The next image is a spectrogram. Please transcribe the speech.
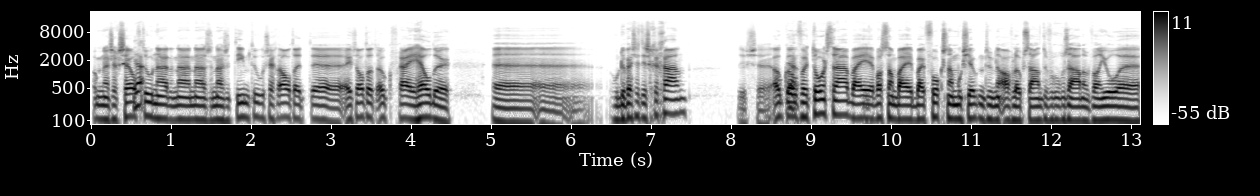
Ook naar zichzelf Ja. toe, naar, naar, naar, zijn, naar zijn team toe. Zegt altijd, eh, heeft altijd ook vrij helder hoe de wedstrijd is gegaan. Dus eh, ook Ja. over Toornstra. Bij, eh, was dan bij, bij Fox, nou moest hij ook natuurlijk na afloop staan. Toen vroegen ze aan hem van, joh, eh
